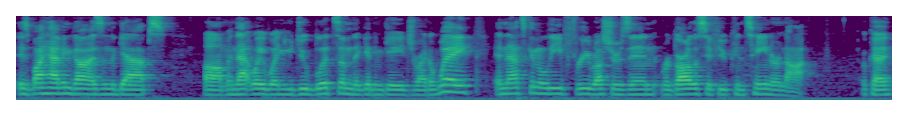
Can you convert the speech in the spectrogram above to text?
is by having guys in the gaps um, and that way, when you do blitz them, they get engaged right away, and that's going to leave free rushers in, regardless if you contain or not. Okay?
